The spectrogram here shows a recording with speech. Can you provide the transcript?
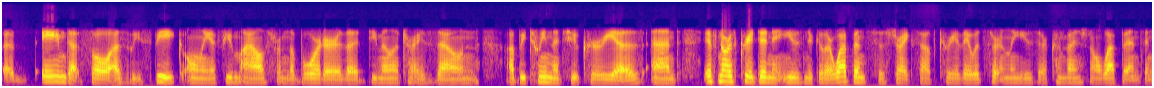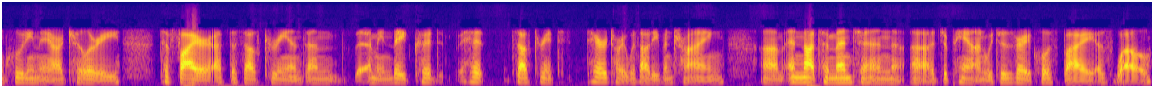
uh, aimed at Seoul as we speak, only a few miles from the border, the demilitarized zone uh, between the two Koreas. And if North Korea didn't use nuclear weapons to strike South Korea, they would certainly use their conventional weapons, including the artillery, to fire at the South Koreans. And I mean, they could hit South Korean t- territory without even trying. Um, and not to mention uh, Japan, which is very close by as well.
